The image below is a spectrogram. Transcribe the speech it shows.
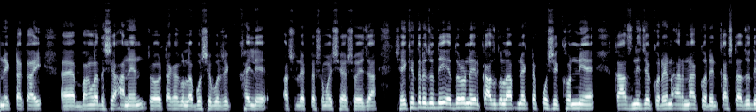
অনেক টাকাই বাংলাদেশে আনেন। তো টাকাগুলা বসে বসে খাইলে আসলে একটা সময় শেষ হয়ে যায়। সেই ক্ষেত্রে যদি এ ধরনের কাজগুলো আপনি একটা প্রশিক্ষণ নিয়ে কাজ নিজে করেন আর না করেন, কাজটা যদি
